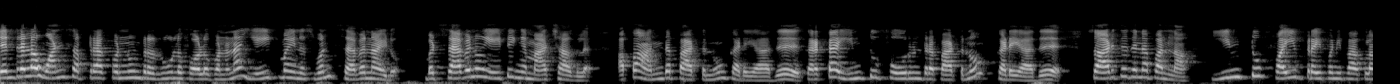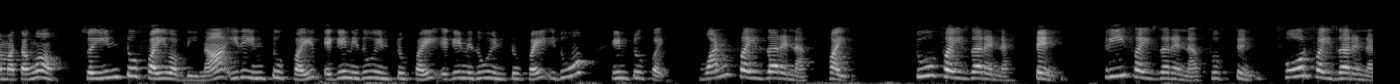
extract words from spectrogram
ஜென்ரலா ஒன் சப்ட்ராக்ட் பண்ணுன்ற ரூலை ஃபாலோ பண்ணனா எயிட் மைனஸ் ஒன் செவன் ஆயிடும். பட் செவனும் எயிட்டும் இங்க மேட்ச் ஆகல. அப்ப அந்த பேட்டர்னும் கிடையாது. கரெக்டா இன்டூ ஃபோர்ன்ற பேட்டர்னும் கிடையாது. சோ அடுத்தது என்ன பண்ணலாம்? இன்டூ ஃபைவ் ட்ரை பண்ணி பார்க்கலாமா தங்கம்? ஸோ இன்டூ ஃபைவ் அப்படின்னா இது இன்டூ ஃபைவ் எகைன் இதுவும் இன்டூ ஃபைவ் எகைன் இதுவும் இன்டூ ஃபைவ் இதுவும் into five one fives are என்ன? ஃபைவ் டூ ஃபைவ்ஸ் ஆர் என்ன? டென் த்ரீ ஃபைவ்ஸ் ஆர் என்ன? ஃபிஃப்டீன் ஃபோர் ஃபைவ்ஸ் ஆர் என்ன?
